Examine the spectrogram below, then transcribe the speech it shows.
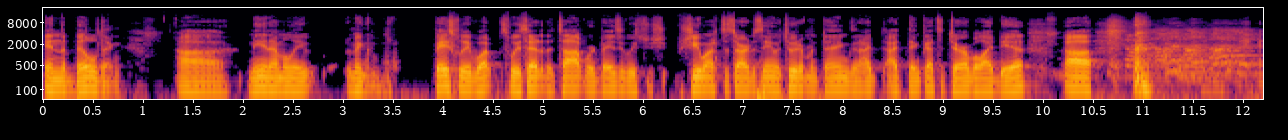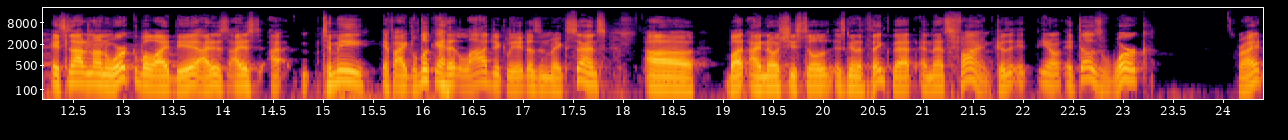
in the building. Uh, me and Emily, I mean, basically what we said at the top, where basically she, she wants to start a scene with two different things, and I, I think that's a terrible idea. Uh, it's not an unworkable idea. I just, I just, I, to me, if I look at it logically, it doesn't make sense. Uh, but I know she still is going to think that, and that's fine because it, you know, it does work, right?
